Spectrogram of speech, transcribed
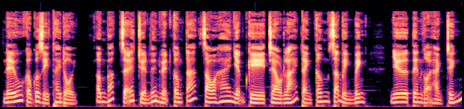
Nếu không có gì thay đổi, ông Bắc sẽ chuyển lên huyện công tác sau hai nhiệm kỳ trèo lái thành công xã Bình Minh như tên gọi hành chính.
